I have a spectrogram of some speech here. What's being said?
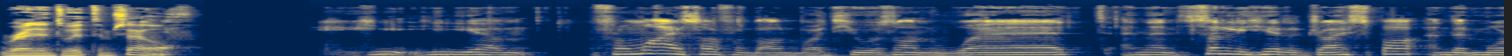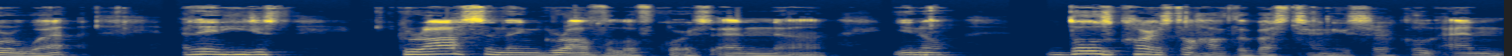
ran into it himself. he he um from what I saw from the onboard, he was on wet and then suddenly he hit a dry spot and then more wet. And then he just grass and then gravel, of course. And uh, you know, those cars don't have the best turning circle. And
